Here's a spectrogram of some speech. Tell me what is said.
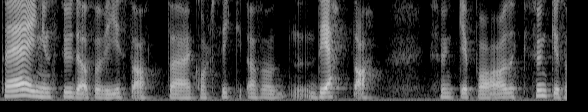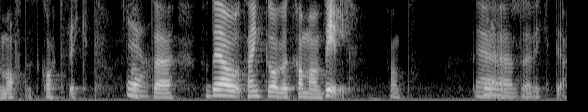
Det er ingen studier som viser at uh, kortsikt, altså dietter funker på Det funker som oftest kort sikt. Så, Ja. at, uh, så det å tenke over hva man vil, sant? det Ja. er det viktige.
